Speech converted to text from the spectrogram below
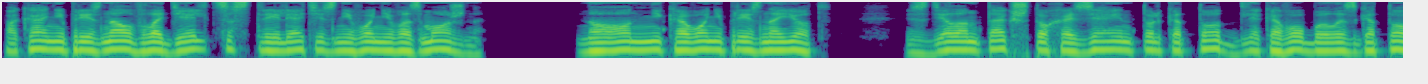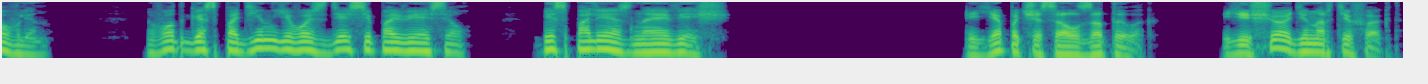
Пока не признал владельца, стрелять из него невозможно. Но он никого не признает. Сделан так, что хозяин только тот, для кого был изготовлен. Вот господин его здесь и повесил. Бесполезная вещь. Я почесал затылок. Еще один артефакт.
